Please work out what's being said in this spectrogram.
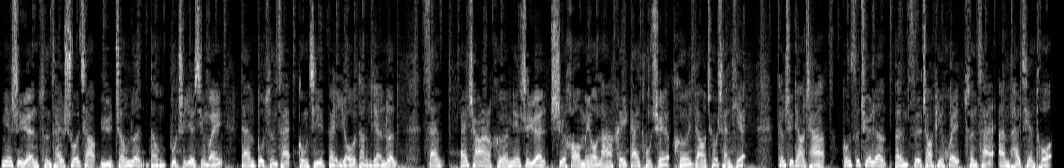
面试员存在说教与争论等不职业行为，但不存在攻击北邮等言论；三、HR 和面试员事后没有拉黑该同学和要求删帖。根据调查，公司确认本次招聘会存在安排欠妥、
